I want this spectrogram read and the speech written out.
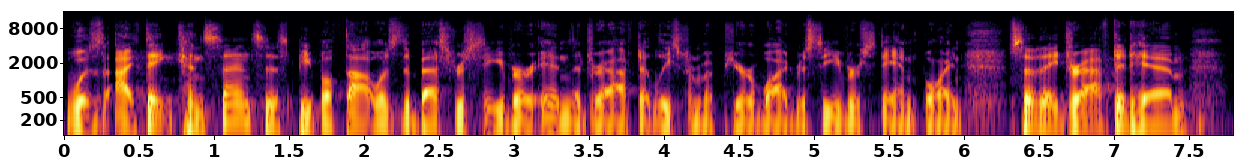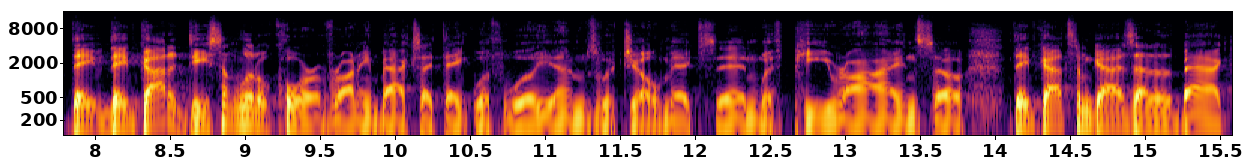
was, I think, consensus people thought was the best receiver in the draft, at least from a pure wide receiver standpoint. So they drafted him. They, they've got a decent little core of running backs, I think, with Williams, with Joe Mixon, with Perine. So they've got some guys out of the back.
